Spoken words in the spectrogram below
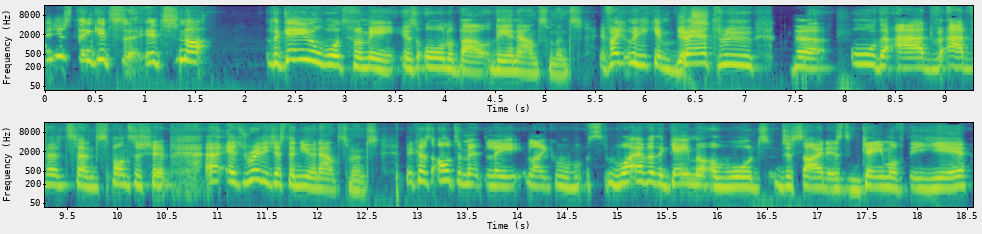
I just think it's it's not the game awards for me is all about the announcements. If I we can yes. bear through the all the ad adverts and sponsorship, uh, it's really just the new announcements because ultimately, like whatever the Gamer awards decide is game of the year,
